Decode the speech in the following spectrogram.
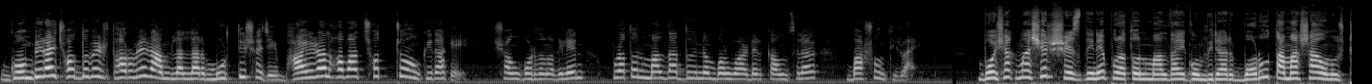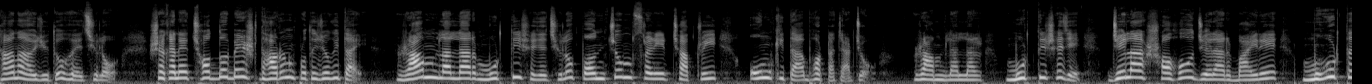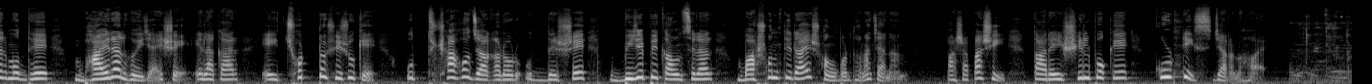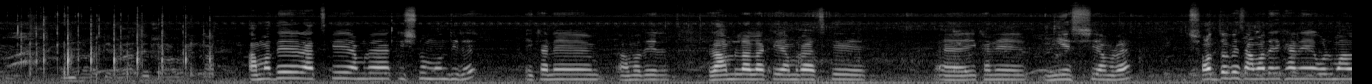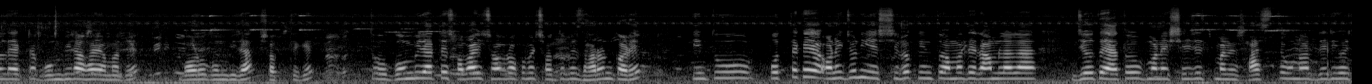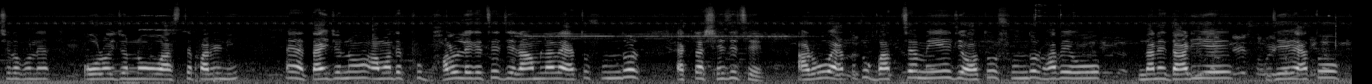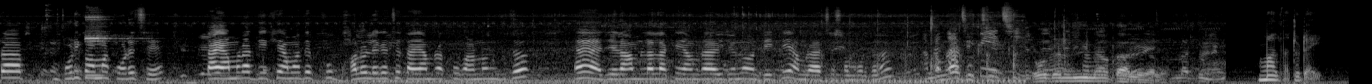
গম্ভীরায় ছদ্মবেশ ধারণে রামলাল্লার মূর্তি সেজে ভাইরাল হওয়া ছোট্ট অঙ্কিতাকে সংবর্ধনা দিলেন পুরাতন মালদার দুই নম্বর ওয়ার্ডের কাউন্সিলর বাসন্তী রায়। বৈশাখ মাসের শেষ দিনে পুরাতন মালদায় গম্ভীরার বড় তামাশা অনুষ্ঠান আয়োজিত হয়েছিল। সেখানে ছদ্মবেশ ধারণ প্রতিযোগিতায় রামলাল্লার মূর্তি সেজেছিল পঞ্চম শ্রেণির ছাত্রী অঙ্কিতা ভট্টাচার্য। রামলাল্লার মূর্তি সেজে জেলা সহ জেলার বাইরে মুহূর্তের মধ্যে ভাইরাল হয়ে যায় সে। এলাকার এই ছোট্ট শিশুকে উৎসাহ জাগানোর উদ্দেশ্যে বিজেপি কাউন্সিলর বাসন্তী রায় সংবর্ধনা জানান। পাশাপাশি তার এই শিল্পকে কুর্নিশ জানানো হয়। আমাদের আজকে আমরা কৃষ্ণ মন্দিরে, এখানে আমাদের রামলালাকে আমরা আজকে এখানে নিয়ে এসেছি আমরা। ছদ্মবেশ আমাদের এখানে ওলমালদা একটা গম্ভীরা হয় আমাদের, বড় গম্ভীরা সব থেকে তো গম্ভীরাতে সবাই সব রকমের ছদ্মবেশ ধারণ করে, কিন্তু প্রত্যেকে অনেকজনই এসেছিল, কিন্তু আমাদের রামলালা যেহেতু এত মানে সেজে মানে সাজতে ওনার দেরি হয়েছিল বলে ওর ওই জন্য ও আসতে পারেনি। হ্যাঁ তাই জন্য আমাদের খুব ভালো লেগেছে যে রামলালা এত সুন্দর একটা সেজেছে, আর ও এতটুকু বাচ্চা মেয়ে যে অত সুন্দরভাবে ও মানে দাঁড়িয়ে যে এতটা পরিক্রমা করেছে তাই আমরা দেখে আমাদের খুব ভালো লেগেছে তাই আমরা খুব আনন্দিত। হ্যাঁ যে রামলালাকে আমরা ওই জন্য ডেকে আমরা আছে সম্বর্ধনা আমরা মালদা টুডে।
